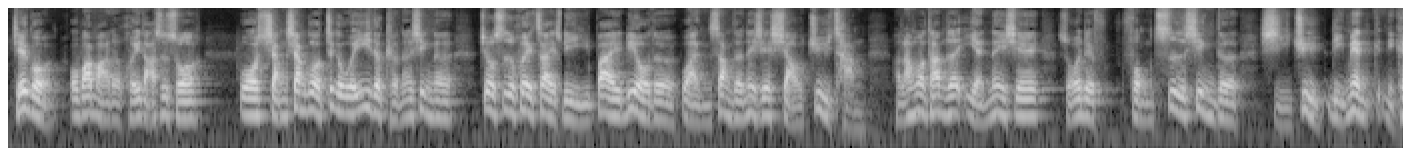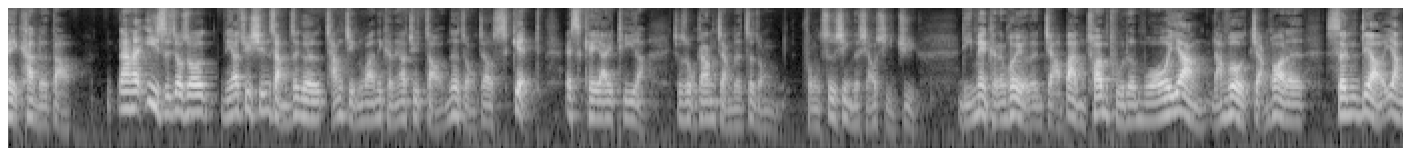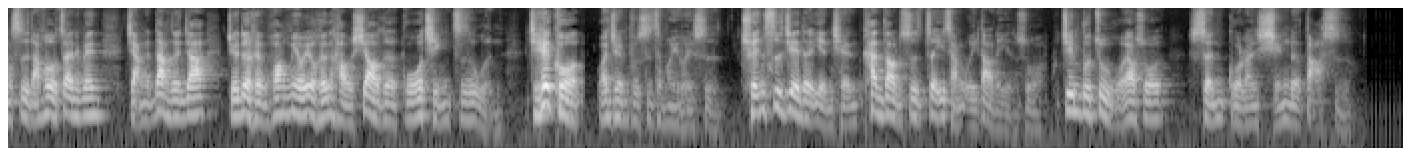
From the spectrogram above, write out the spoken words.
结果奥巴马的回答是说，我想象过这个唯一的可能性呢，就是会在礼拜六的晚上的那些小剧场，然后他们在演那些所谓的讽刺性的喜剧里面，你可以看得到。那他意思就是说，你要去欣赏这个场景的话，你可能要去找那种叫 skit，s k i t 啦，就是我刚刚讲的这种讽刺性的小喜剧，里面可能会有人假扮川普的模样，然后讲话的声调样式，然后在那边讲让人家觉得很荒谬又很好笑的国情之文，结果完全不是这么一回事。全世界的眼前看到的是这一场伟大的演说，禁不住我要说，神果然行了大事。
